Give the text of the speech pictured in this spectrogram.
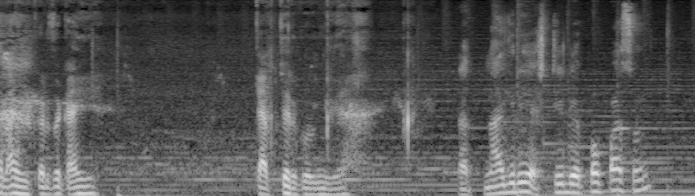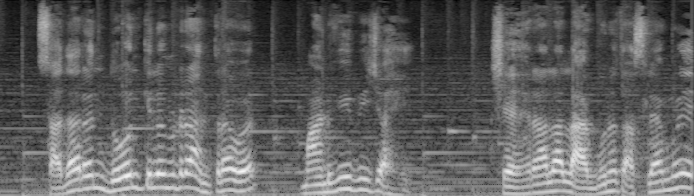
चला इकडचं काही कॅप्चर करून घेऊया. रत्नागिरी एस टी डेपोपासून साधारण दोन किलोमीटर अंतरावर मांडवी बीच आहे. शहराला लागूनच असल्यामुळे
